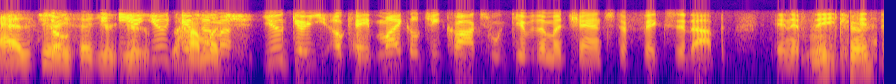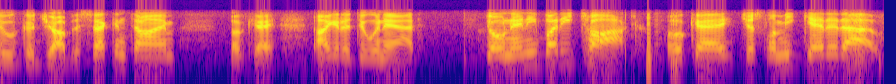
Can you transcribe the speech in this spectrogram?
as Jerry so said. You're, you, you're you give how them much? A, you give, okay, Michael G. Cox would give them a chance to fix it up, and if they Okay. didn't do a good job the second time, okay, I got to do an ad. Don't anybody talk, okay? Just let me get it out.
